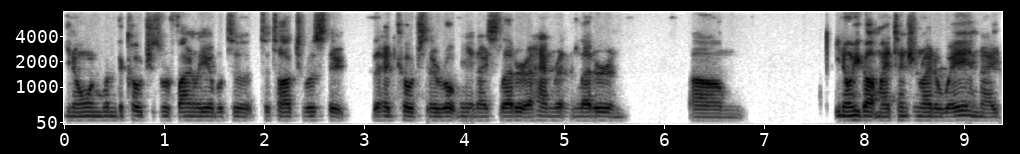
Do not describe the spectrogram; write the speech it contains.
you know, when when the coaches were finally able to to talk to us, they the head coach there wrote me a nice letter, a handwritten letter, and um, you know, he got my attention right away, and I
